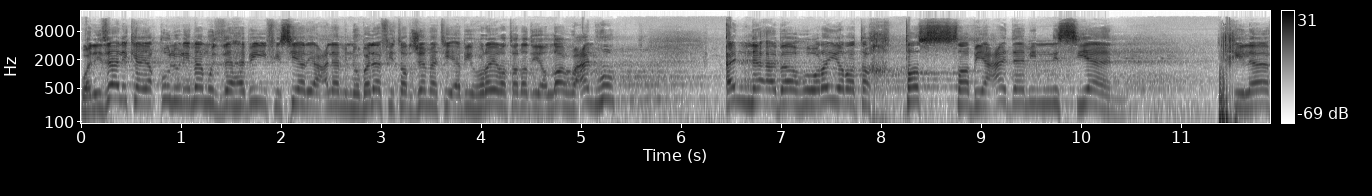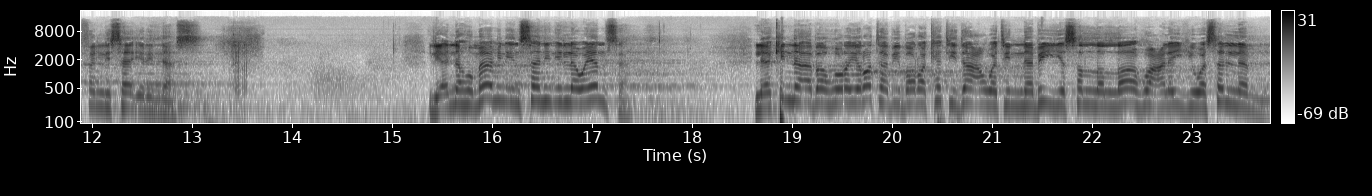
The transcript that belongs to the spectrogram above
ولذلك يقول الإمام الذهبي في سير أعلام النبلاء في ترجمة أبي هريرة رضي الله عنه أن أبا هريرة اختص بعدم النسيان خلافا لسائر الناس. لأنه ما من إنسان إلا وينسى. لكن أبا هريرة ببركة دعوة النبي صلى الله عليه وسلم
